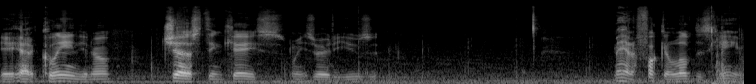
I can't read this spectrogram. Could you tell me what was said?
Yeah, he had it cleaned, you know, just in case when he's ready to use it. Man, I fucking love this game.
